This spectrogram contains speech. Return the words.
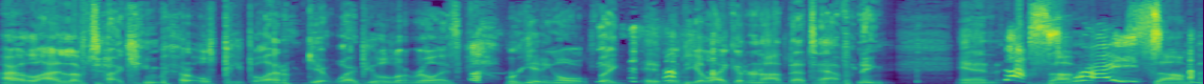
I, I love talking about old people. I don't get why people don't realize we're getting old. Like whether you like it or not, that's happening. And That's some, right. some,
